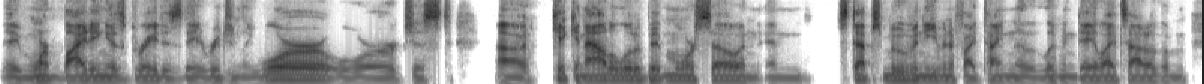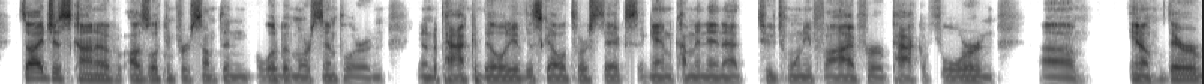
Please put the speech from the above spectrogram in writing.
they weren't biting as great as they originally were, or just uh, kicking out a little bit more so, and and steps moving, even if I tighten the living daylights out of them. So I just kind of I was looking for something a little bit more simpler, and you know the packability of the Skeletor sticks again coming in at 225 for a pack of four, and uh, you know they're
